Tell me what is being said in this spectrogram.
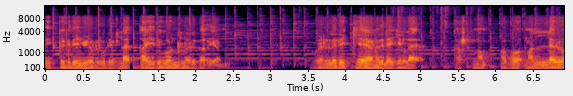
തിക്ക് ഗ്രേവിയോട് കൂടിയിട്ടുള്ള തൈര് കൊണ്ടുള്ള ഒരു കറിയാണ്. വെള്ളരിക്കയാണ് ഇതിലേക്കുള്ള കഷ്ണം. അപ്പോൾ നല്ലൊരു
